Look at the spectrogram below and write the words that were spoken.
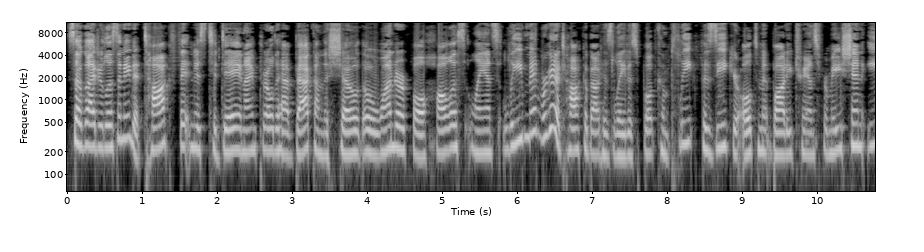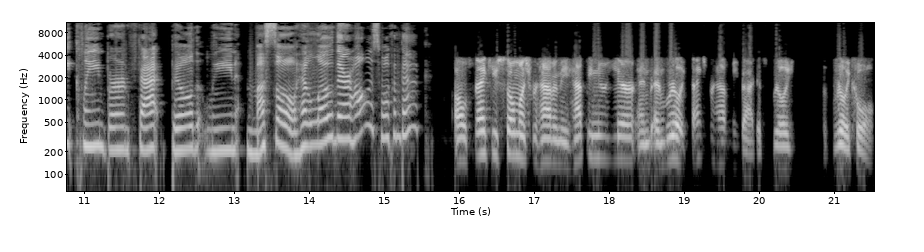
So glad you're listening to Talk Fitness today, and I'm thrilled to have back on the show the wonderful Hollis Lance Liebman. We're going to talk about his latest book, Complete Physique Your Ultimate Body Transformation Eat Clean, Burn Fat, Build Lean Muscle. Hello there, Hollis. Welcome back. Oh, thank you so much for having me. Happy New Year, and, and really, thanks for having me back. It's really really cool.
